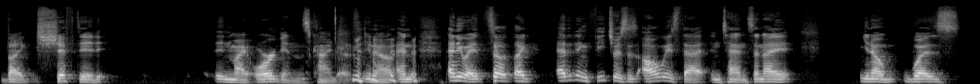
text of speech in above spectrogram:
like shifted in my organs, kind of, you know? and anyway, so like editing features is always that intense. And I, you know, was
